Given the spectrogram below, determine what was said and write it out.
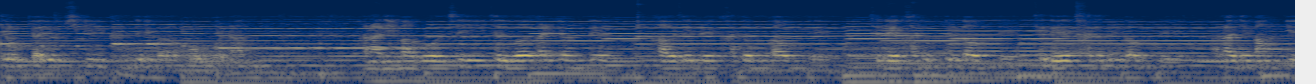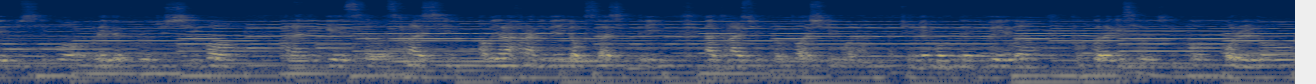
새롭게 하여 주시길 간절히 바라고 원합니다. 하나님 아버지 저희와 관련된 아버지들의 가정 가운데 저희의 가족들 가운데 저희의 자녀들 가운데 하나님 함께 해주시고 은혜 베풀어 주시고 하나님께서 선하신 아버지 하나님의 역사신들이 나타날 수 있도록 도와주시기 원합니다. 주님의 몸된 교회가 굳건하게 세워지고 오늘도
